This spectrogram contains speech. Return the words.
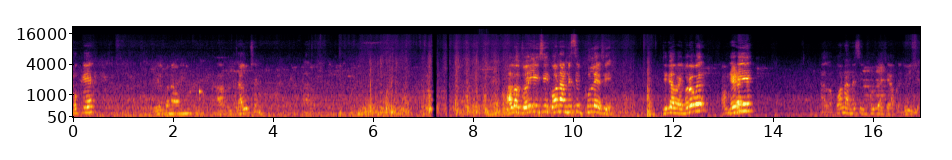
ઓકે. રીલ બનાવવાની હા ચાલુ છે ને? હાલો. હાલો જોઈએ છીએ કોના નસીબ ખુલે છે. જીગાભાઈ બરોબર? રેડી હાલો કોના નસીબ ખુલે છે આપણે જોઈએ.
